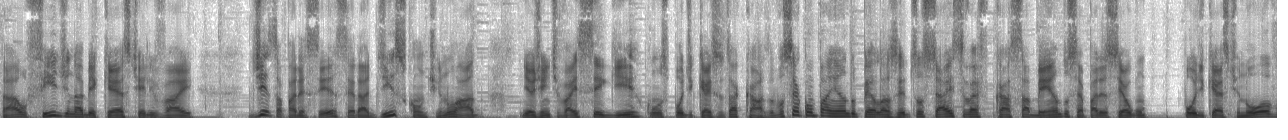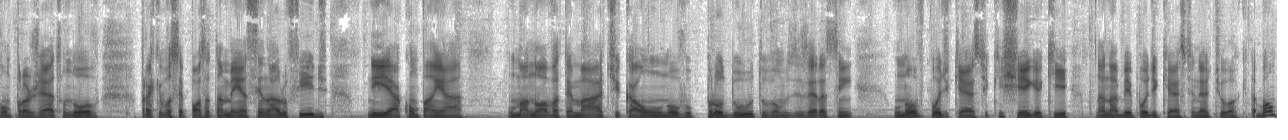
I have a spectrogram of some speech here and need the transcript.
tá? O feed Nabecast ele vai desaparecer, será descontinuado e a gente vai seguir com os podcasts da casa. Você acompanhando pelas redes sociais, você vai ficar sabendo se aparecer algum podcast novo, um projeto novo, para que você possa também assinar o feed e acompanhar uma nova temática, um novo produto, vamos dizer assim, um novo podcast que chegue aqui na NAB Podcast Network, tá bom?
